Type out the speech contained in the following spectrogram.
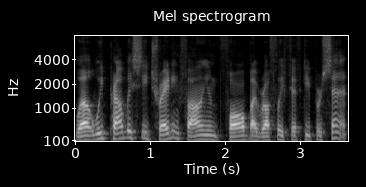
Well, we'd probably see trading volume fall by roughly 50%.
